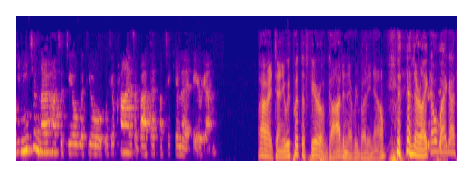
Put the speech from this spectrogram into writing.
you need to know how to deal with your with your clients about that particular area all right tanya we put the fear of god in everybody now. And they're like oh my god.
